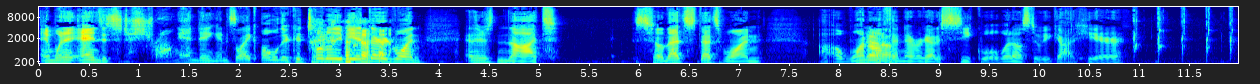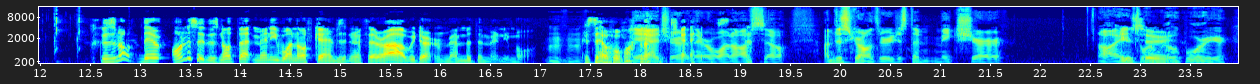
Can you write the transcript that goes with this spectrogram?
And when it ends, it's such a strong ending, and it's like, oh, there could totally be a third one, and there's not. So that's that's one. Uh, a one-off that never got a sequel. What else do we got here? Because not there. Honestly, there's not that many one-off games, and if there are, we don't remember them anymore. Because they were one. Mm-hmm. Yeah, true. They were one off. So I'm just scrolling through just to make sure. Oh, I one, too. Rogue Warrior.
